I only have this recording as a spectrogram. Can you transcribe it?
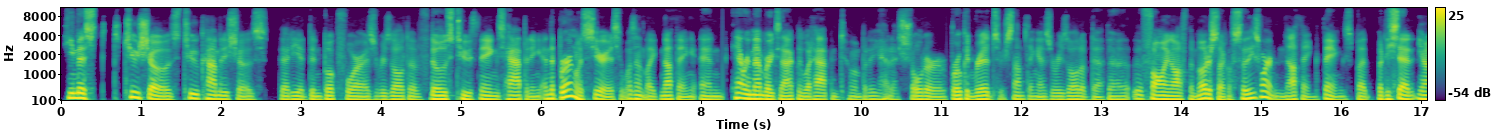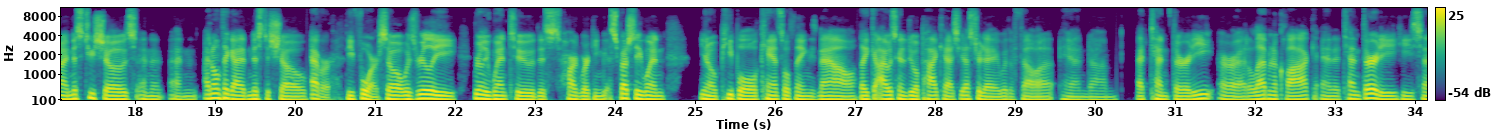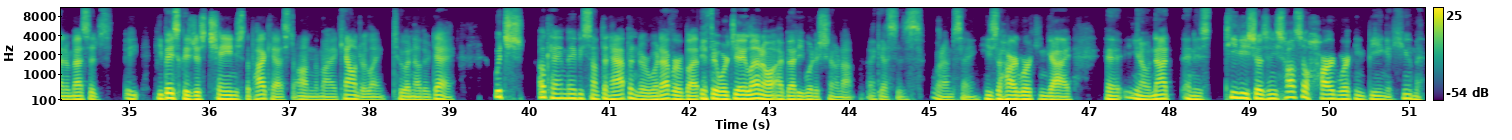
he missed two shows, two comedy shows that he had been booked for as a result of those two things happening. And the burn was serious. It wasn't like nothing. And I can't remember exactly what happened to him, but he had a shoulder, broken ribs or something as a result of the, the, falling off the motorcycle. So these weren't nothing things, but, but he said, you know, I missed two shows and, and I don't think I had missed a show ever before. So it was really, really went to this hardworking, especially when you know, people cancel things now. Like I was going to do a podcast yesterday with a fella and, um, at 1030 or at 11 o'clock and at 1030 he sent a message. He, he basically just changed the podcast on my calendar link to another day which okay maybe something happened or whatever but if it were jay leno i bet he would have shown up i guess is what i'm saying. He's a hardworking guy uh, you know not in his tv shows and he's also hardworking being a human.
